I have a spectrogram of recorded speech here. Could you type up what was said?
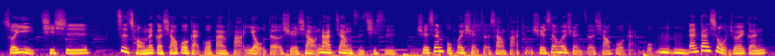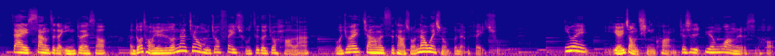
所以其实自从那个消过改过办法有的学校，那这样子其实学生不会选择上法庭，学生会选择消过改过。嗯嗯，但但是我就会跟在上这个营队的时候，很多同学就说：“那这样我们就废除这个就好啦。”我就会叫他们思考说：“那为什么不能废除？”因为有一种情况就是冤枉的时候，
